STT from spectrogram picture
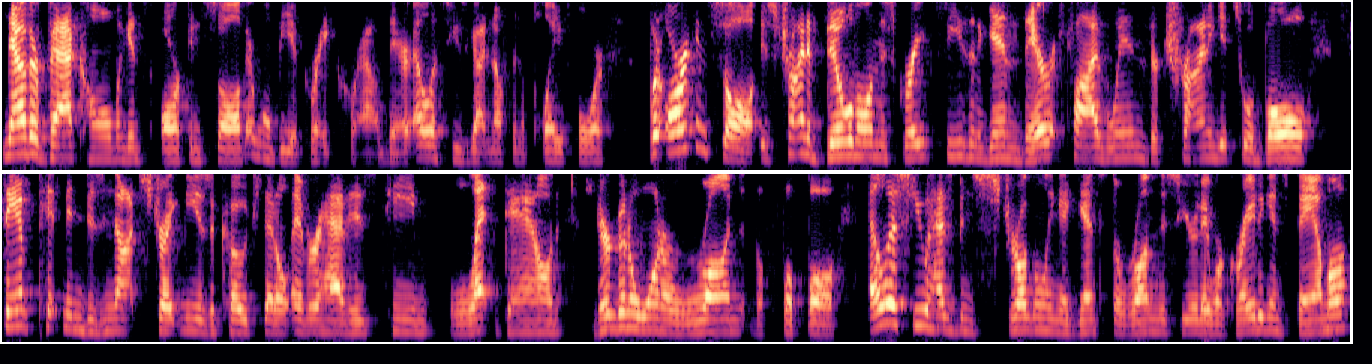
Now they're back home against Arkansas. There won't be a great crowd there. LSU's got nothing to play for. But Arkansas is trying to build on this great season again. They're at five wins. They're trying to get to a bowl. Sam Pittman does not strike me as a coach that'll ever have his team let down. They're going to want to run the football. LSU has been struggling against the run this year. They were great against Bama,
